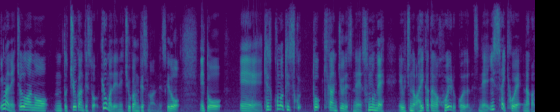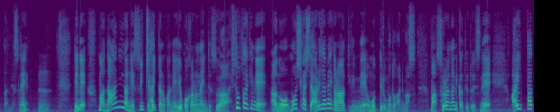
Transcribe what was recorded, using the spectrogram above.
今ね、ちょうどあの、うんと、中間テスト、今日までね、中間テストなんですけど、えっと、えーこのテスト期間中ですね、そのね、うちの相方が吠える声がですね、一切聞こえなかったんですね。うん。でね、まあ何がね、スイッチ入ったのかね、よくわからないんですが、一つだけね、あの、もしかしてあれじゃないかなっていうふうにね、思ってるものがあります。まあそれは何かというとですね、iPad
